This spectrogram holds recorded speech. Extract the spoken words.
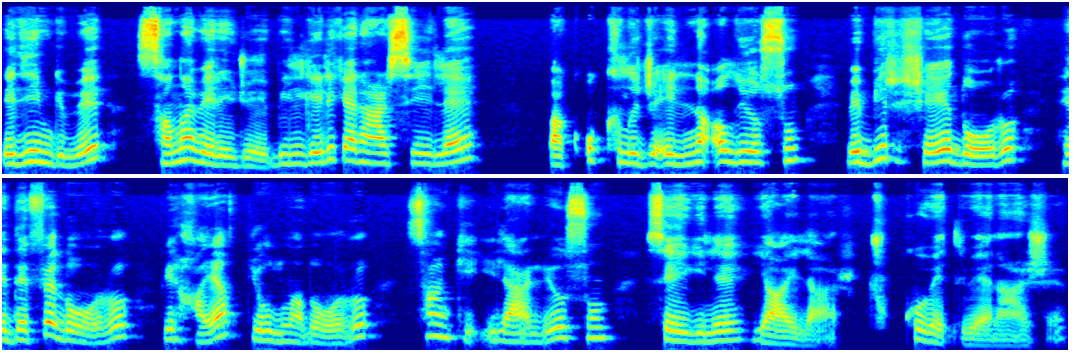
dediğim gibi sana vereceği bilgelik enerjisiyle bak o kılıcı eline alıyorsun ve bir şeye doğru, hedefe doğru, bir hayat yoluna doğru sanki ilerliyorsun sevgili yaylar. Çok kuvvetli bir enerji.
